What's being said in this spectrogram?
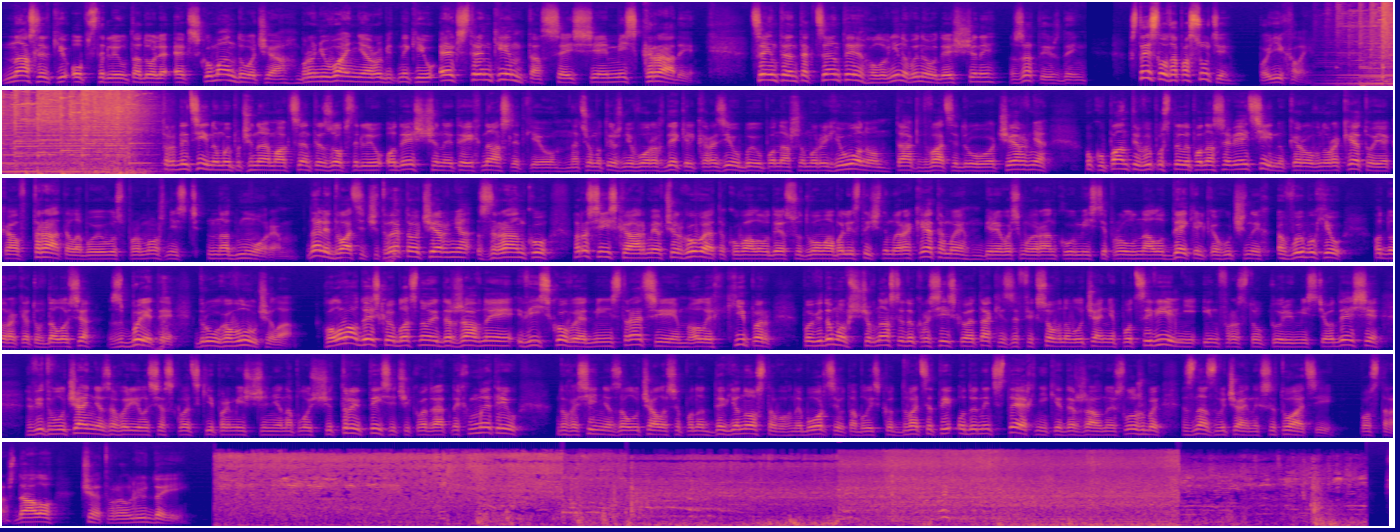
Наслідки обстрілів та доля екс-командувача, бронювання робітників екстренки та сесія міськради. Це інтент-акценти, головні новини Одещини за тиждень. Стисло та по суті. Поїхали. Традиційно ми починаємо акценти з обстрілів Одещини та їх наслідків. На цьому тижні ворог декілька разів бив по нашому регіону. Так, 22 червня окупанти випустили по нас авіаційну керовану ракету, яка втратила бойову спроможність над морем. Далі, 24 червня, зранку російська армія вчергове атакувала Одесу двома балістичними ракетами. Біля восьмої ранку у місті пролунало декілька гучних вибухів. Одну ракету вдалося збити, друга влучила. Голова Одеської обласної державної військової адміністрації Олег Кіпер повідомив, що внаслідок російської атаки зафіксовано влучання по цивільній інфраструктурі в місті Одесі. Від влучання загорілися складські приміщення на площі 3 тисячі квадратних метрів. До гасіння залучалося понад 90 вогнеборців та близько 20 одиниць техніки Державної служби з надзвичайних ситуацій. Постраждало четверо людей.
